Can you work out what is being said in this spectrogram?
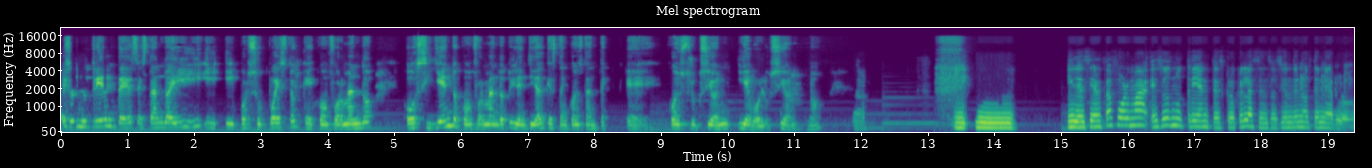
esos nutrientes estando ahí y, por supuesto que conformando o siguiendo conformando tu identidad que está en constante eh, construcción y evolución, ¿no? Y, y, de cierta forma, esos nutrientes, creo que la sensación de no tenerlos,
